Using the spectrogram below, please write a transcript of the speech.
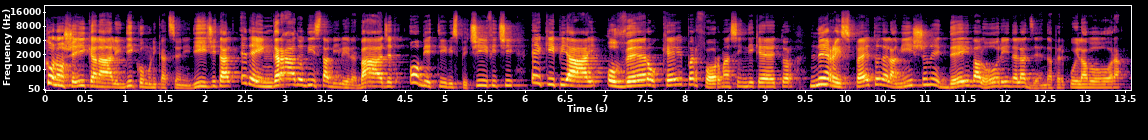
conosce i canali di comunicazione digital ed è in grado di stabilire budget, obiettivi specifici e KPI, ovvero Key Performance Indicator, nel rispetto della mission e dei valori dell'azienda per cui lavora.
